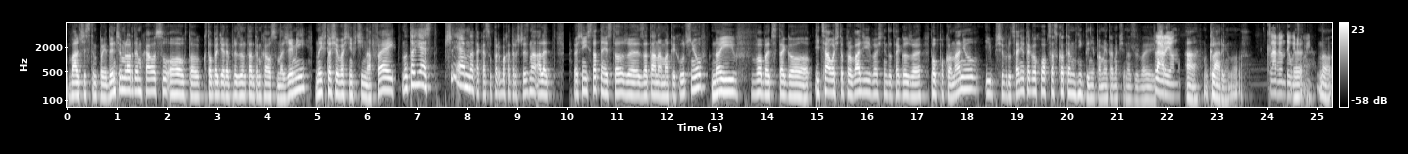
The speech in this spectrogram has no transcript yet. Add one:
walczy z tym pojedynczym lordem chaosu o to, kto będzie reprezentantem chaosu na ziemi. No i w to się właśnie wcina Fate. No to jest przyjemna taka superbohaterszczyzna, ale właśnie istotne jest to, że Zatana ma tych uczniów. No i wobec tego i całość to prowadzi właśnie do tego, że po pokonaniu i przywróceniu tego chłopca z kotem, nigdy nie pamiętam jak się nazywa jej. Clarion. A, no Clarion. No. Clarion the Witch. E, no,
